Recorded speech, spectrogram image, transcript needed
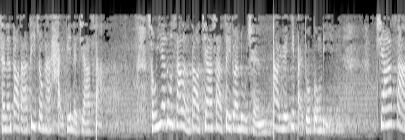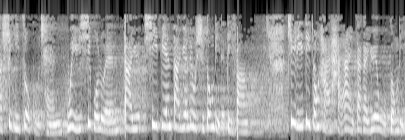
才能到达地中海海边的加萨。从耶路撒冷到加萨这段路程大约一百多公里。加萨是一座古城，位于希伯伦大约西边大约六十公里的地方，距离地中海海岸大概约五公里。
